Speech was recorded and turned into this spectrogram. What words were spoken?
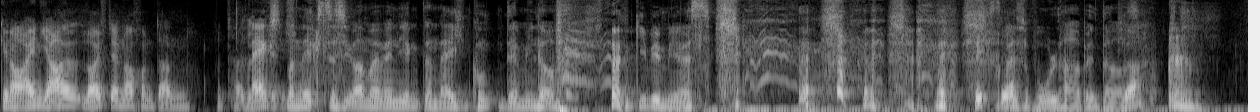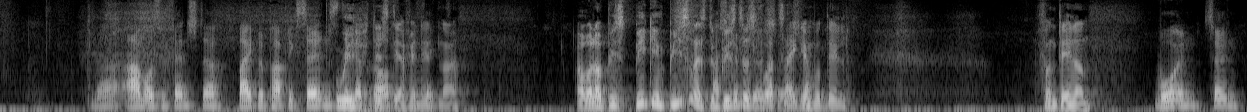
Genau, ein Jahr läuft er noch und dann wird halt. Leihst man nächstes Jahr mal, wenn ich irgendeinen neuen Kundentermin habe, dann gebe ich mir es. Fix, ja. Als wohlhabender aus. Klar. Klar, Arm aus dem Fenster, Bike Republic selten Sticker Ui, drauf. das darf ich nicht, nein. Aber du bist big im Business, du Ach, bist stimmt, das Vorzeigemodell. Von denen. Wo in Sölden?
